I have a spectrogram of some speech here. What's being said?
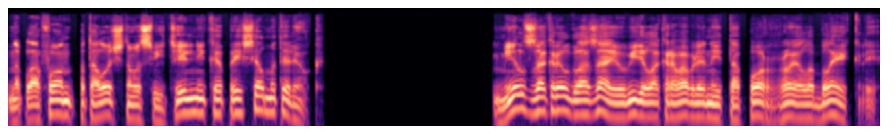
На плафон потолочного светильника присел мотылек. Милс закрыл глаза и увидел окровавленный топор Ройла Блейкли,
